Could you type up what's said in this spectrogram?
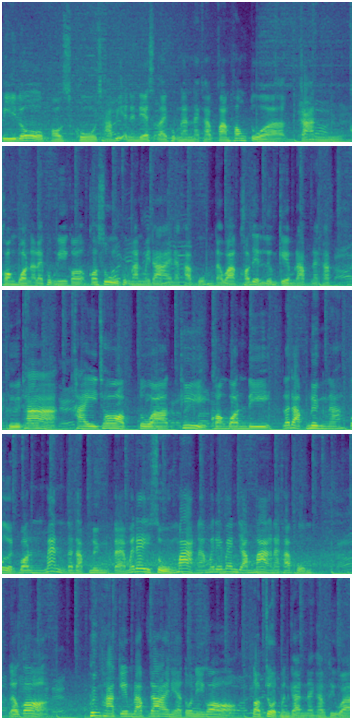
ปีโลพอลสโค ชาบีแอนเดสอะไรพวกนั้นนะครับ ความคล่องตัวการคลองบอลอะไรพวกนี้ก็ก็สู้พวกนั้นไม่ได้นะครับผม แต่ว่าเขาเด่นเรื่องเกมรับนะครับ คือถ้าใครชอบตัวที่คลองบอลดีระดับหนึ่งนะ เปิดบอลแม่นระดับหนึ่งแต่ไม่ได้สูงมากนะ ไม่ได้แม่นยำมากนะครับผม แล้วก็ พึ่งพาเกมรับได้เนี่ยตัวนี้ก็ตอบโจทย์เหมือนกันนะครับถือว่า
